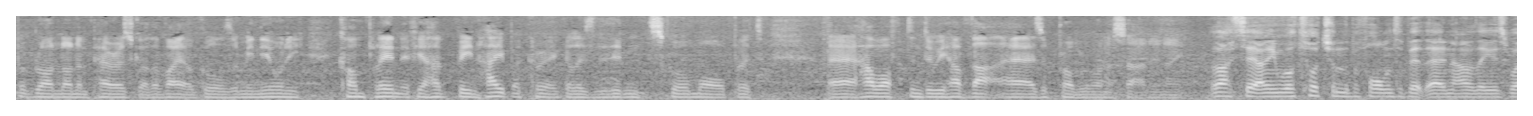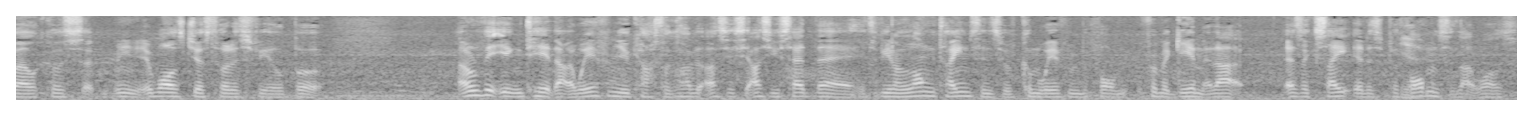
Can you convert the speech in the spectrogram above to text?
but Rondon and Perez got the vital goals. I mean, the only complaint, if you had been hypercritical, is they didn't score more. But uh, how often do we have that uh, as a problem on a Saturday night? Well, that's it. I mean, we'll touch on the performance a bit there now, Lee, as well, because I mean, it was just Huddersfield, but I don't think you can take that away from Newcastle. 'cause As you, as you said there, it's been a long time since we've come away from perform- from a game like that as excited as performance as that was.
